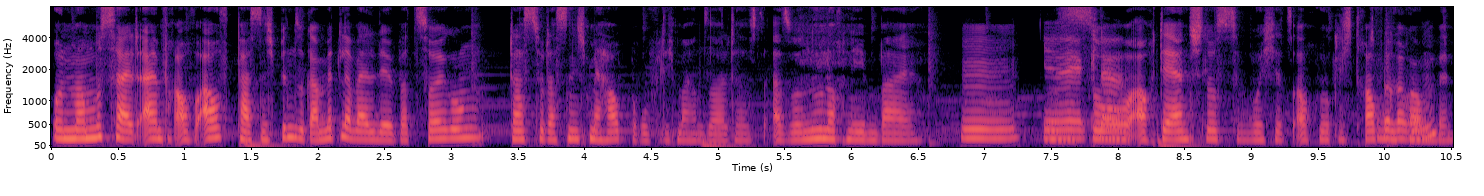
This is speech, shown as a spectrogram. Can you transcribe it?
und man muss halt einfach auch aufpassen. Ich bin sogar mittlerweile der Überzeugung, dass du das nicht mehr hauptberuflich machen solltest, also nur noch nebenbei. Mhm. Ja, Das ja, ist so klar. auch der Entschluss, wo ich jetzt auch wirklich drauf Aber warum? gekommen bin.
